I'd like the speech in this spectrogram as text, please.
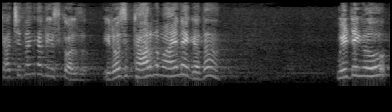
ఖచ్చితంగా తీసుకోవాలి. ఈరోజు కారణం ఆయనే కదా. మీటింగు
